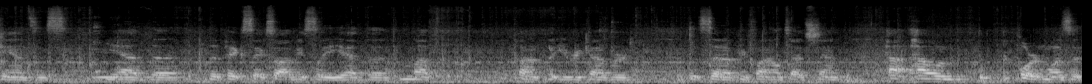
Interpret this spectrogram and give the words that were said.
Kansas. You had the the pick six, obviously. You had the muff punt that you recovered that set up your final touchdown. How, how important was it,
